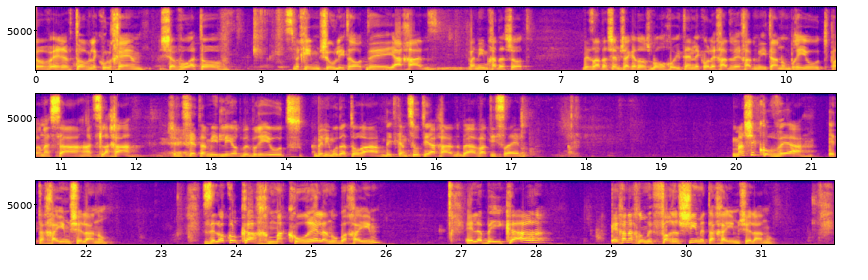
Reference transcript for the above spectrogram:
טוב, ערב טוב לכולכם, שבוע טוב, שמחים שוב להתראות אה, יחד, פנים חדשות. בעזרת השם שהקדוש ברוך הוא ייתן לכל אחד ואחד מאיתנו בריאות, פרנסה, הצלחה, שנזכה תמיד להיות בבריאות, בלימוד התורה, בהתכנסות יחד, באהבת ישראל. מה שקובע את החיים שלנו, זה לא כל כך מה קורה לנו בחיים, אלא בעיקר איך אנחנו מפרשים את החיים שלנו.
